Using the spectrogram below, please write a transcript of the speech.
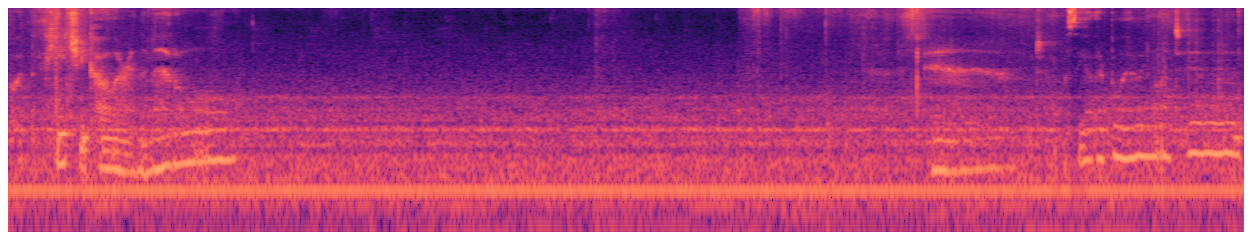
put the peachy color in the middle. And what the other blue we wanted?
